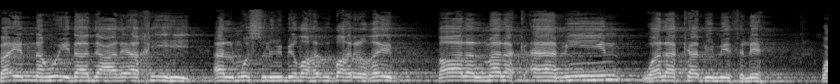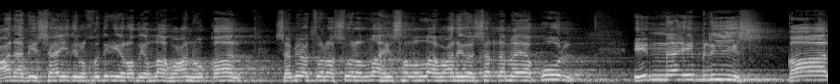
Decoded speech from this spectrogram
فإنه إذا دعا لأخيه المسلم بظهر الغيب قال الملك آمين ولك بمثله. وعن أبي سعيد الخدري رضي الله عنه قال سمعت رسول الله صلى الله عليه وسلم يقول إن إبليس قال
